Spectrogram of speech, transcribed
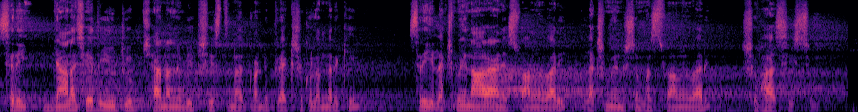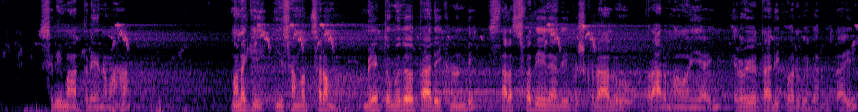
శ్రీ జ్ఞానచేతి యూట్యూబ్ ఛానల్ని వీక్షిస్తున్నటువంటి ప్రేక్షకులందరికీ శ్రీ లక్ష్మీనారాయణ స్వామి వారి లక్ష్మీ నరసింహస్వామి వారి శుభాశీస్సులు. శ్రీమాతలే నమ. మనకి ఈ సంవత్సరం మే తొమ్మిదవ తారీఖు నుండి సరస్వతీ నది పుష్కరాలు ప్రారంభమయ్యాయి. ఇరవయో తారీఖు వరకు జరుగుతాయి.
